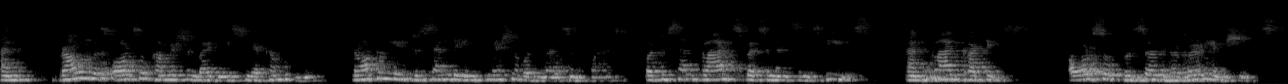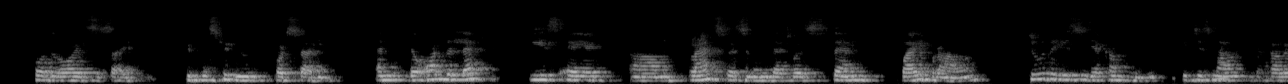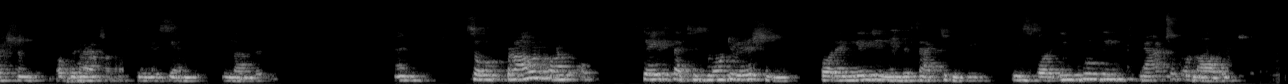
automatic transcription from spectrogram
And Brown was also commissioned by the East India Company not only to send the information about the medicine plants, but to send plant specimens and seeds and plant cuttings, also preserved herbarium sheets for the Royal Society to distribute for study. And the, on the left is a um, plant specimen that was sent by Brown to the East India Company, which is now in the collection of the Natural History Museum in London. And so Brown states that his motivation for engaging in this activity is for improving natural knowledge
